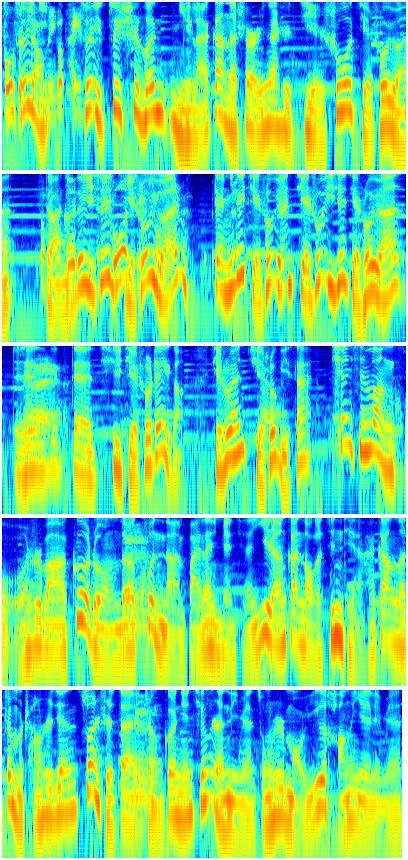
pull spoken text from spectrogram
都是这样的一个配置。所以最适合你来干的事儿应该是解说解说员，对吧？你给一些解说员，对你给解说员解说一些解说员，对对，去解说这个解说员解说比赛，千辛万苦是吧？各种的困难摆在你面前，依然干到了今天，还干了这么长时间，算是在整个年轻人里面从事某一个行业里面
